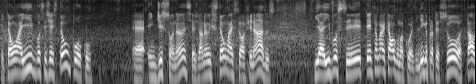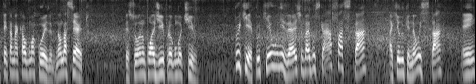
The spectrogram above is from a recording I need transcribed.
Então aí vocês já estão um pouco é, em dissonância, já não estão mais tão afinados, e aí você tenta marcar alguma coisa, liga para a pessoa, tal, tenta marcar alguma coisa, não dá certo. A pessoa não pode ir por algum motivo. Por quê? Porque o universo vai buscar afastar aquilo que não está em,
